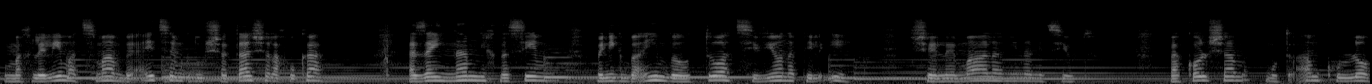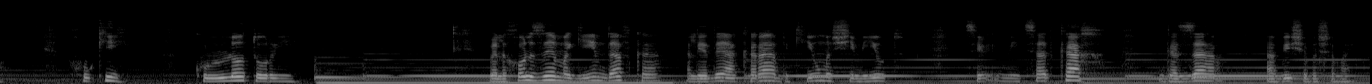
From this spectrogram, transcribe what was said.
ומכללים עצמם בעצם קדושתה של החוקה, אזי אינם נכנסים ונקבעים באותו הצביון הפלאי שלמעלה מן המציאות. והכל שם מותאם כולו, חוקי, כולו תורי. ולכל זה מגיעים דווקא על ידי ההכרה בקיום השמיות. מצד כך גזר אבי שבשמיים.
